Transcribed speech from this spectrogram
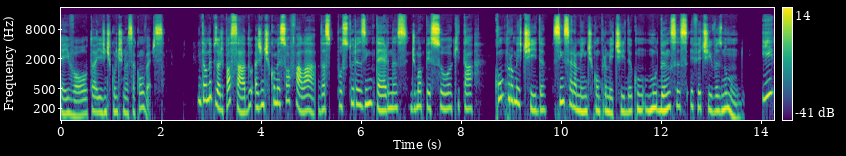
e aí volta e a gente continua essa conversa. Então, no episódio passado, a gente começou a falar das posturas internas de uma pessoa que está comprometida, sinceramente comprometida com mudanças efetivas no mundo. E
